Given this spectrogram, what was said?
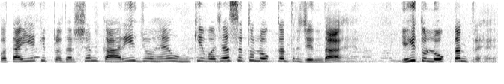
बताइए कि प्रदर्शनकारी जो हैं, उनकी वजह से तो लोकतंत्र ज़िंदा है, यही तो लोकतंत्र है।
